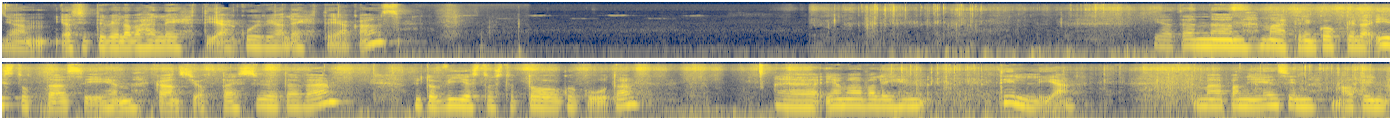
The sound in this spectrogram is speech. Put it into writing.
Ja, ja sitten vielä vähän lehtiä, kuivia lehtejä kanssa. Ja tänään mä ajattelin kokeilla istuttaa siihen kanssa jotain syötävää. Nyt on 15. toukokuuta. Ja mä valihin tilliä. Mä panin ensin, mä otin,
